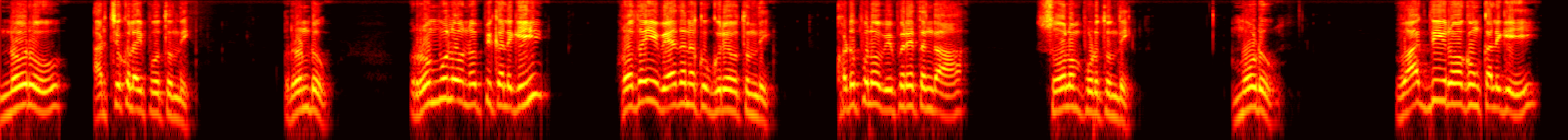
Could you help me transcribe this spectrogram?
నోరు అర్చకులైపోతుంది. రెండు రొమ్ములో నొప్పి కలిగి హృదయ వేదనకు గురవుతుంది. కడుపులో విపరీతంగా శూలం పుడుతుంది. మూడు వాగ్దీ రోగం కలిగి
